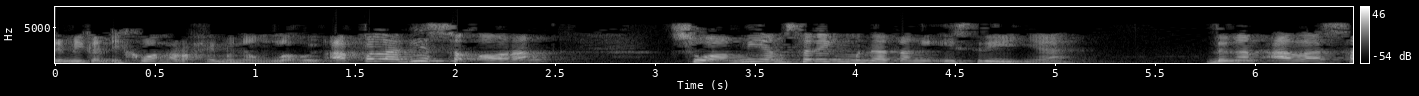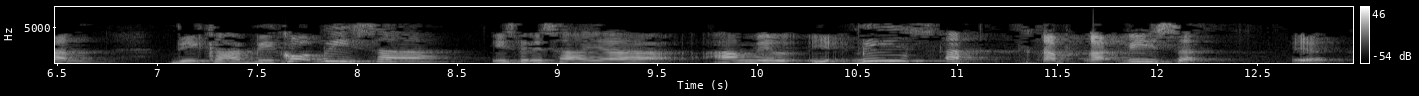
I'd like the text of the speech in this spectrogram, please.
Demikian ikhwah rahimunallahu. Apalagi seorang suami yang sering mendatangi istrinya dengan alasan di KB kok bisa istri saya hamil? Ya bisa. Apa nggak bisa? Ya.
